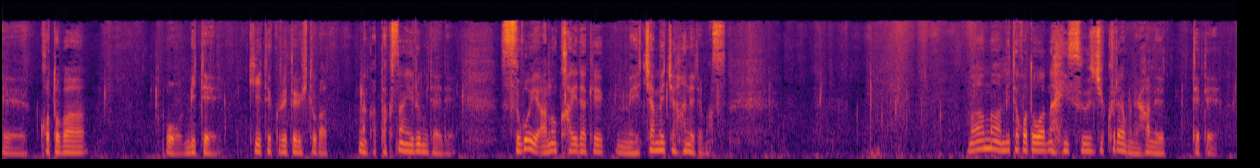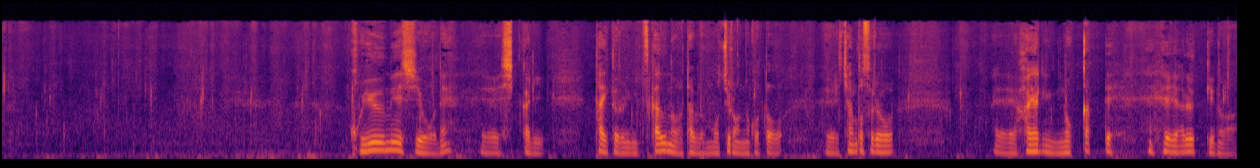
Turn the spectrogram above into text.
えー、言葉を見て聞いてくれてる人がなんかたくさんいるみたいですごいあの回だけめちゃめちゃ跳ねてます。まあまあ見たことはない数字くらいまで跳ねてて固有名詞をね、えー、しっかりタイトルに使うのは多分もちろんのこと、えー、ちゃんとそれを、えー、流行りに乗っかって やるっていうのは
